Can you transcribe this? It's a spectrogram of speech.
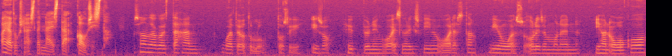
ajatuksina sitten näistä kausista? Sanotaanko, että tähän vuoteen on tullut tosi iso hyppy niin kuin esimerkiksi viime vuodesta. Viime vuosi oli semmoinen ihan ok.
